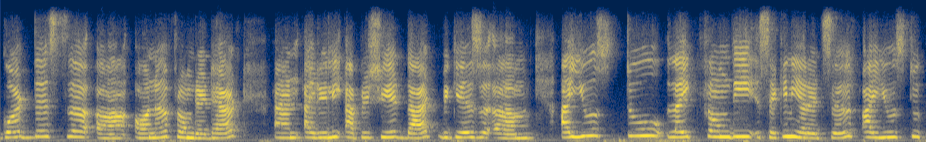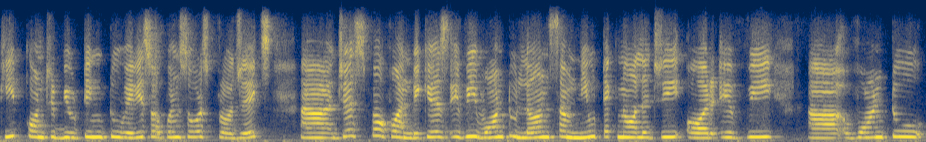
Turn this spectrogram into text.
got this uh, honor from Red Hat and I really appreciate that because um, I used to like from the second year itself I used to keep contributing to various open source projects uh, just for fun because if we want to learn some new technology or if we uh, want to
